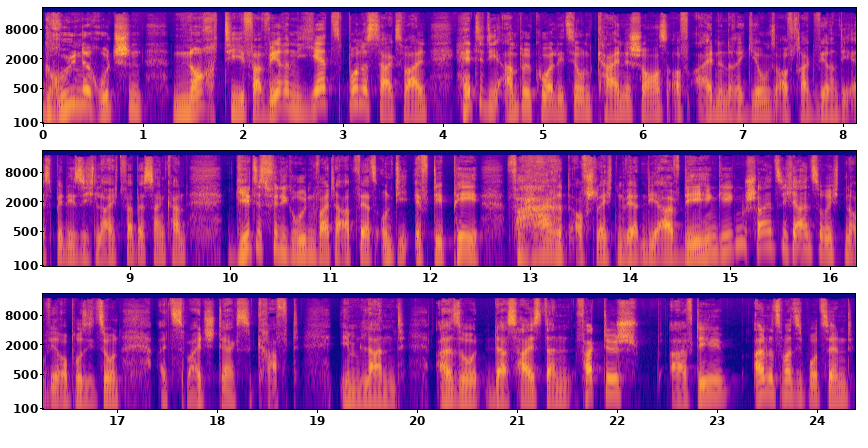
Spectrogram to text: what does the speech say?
Grüne rutschen noch tiefer. Wären jetzt Bundestagswahlen, hätte die Ampelkoalition keine Chance auf einen Regierungsauftrag, während die SPD sich leicht verbessern kann. Geht es für die Grünen weiter abwärts und die FDP verharrt auf schlechten Werten. Die AfD hingegen scheint sich einzurichten auf ihrer Position als zweitstärkste Kraft im Land. Also das heißt dann faktisch AfD 21 Prozent,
